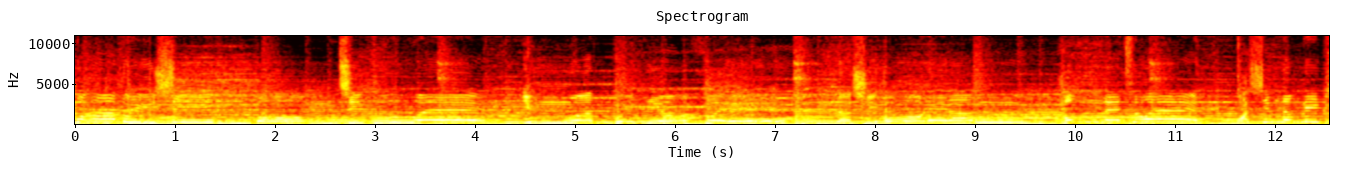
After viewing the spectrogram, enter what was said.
我对心讲一句话，永远袂后悔。若是予个人风会吹，决心让你看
